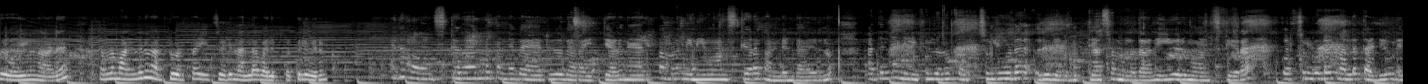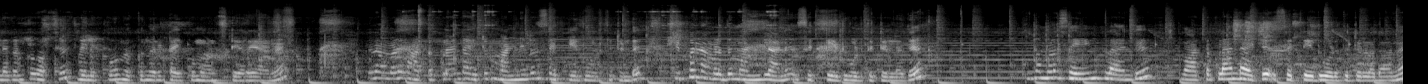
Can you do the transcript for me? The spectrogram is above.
ഗ്രോയിങ് ആണ്. നമ്മൾ മണ്ണിൽ നട്ടു കൊടുത്താൽ ഈ ചെടി നല്ല വലുപ്പത്തിൽ വരും. ഇത് മോൺസ്റ്ററിന്റെ തന്നെ വേറൊരു വെറൈറ്റിയാണ് നേരത്തെ നമ്മൾ മിനി മോൺസ്റ്റീറ കണ്ടിട്ടുണ്ടായിരുന്നു. അതിന്റെ ലീഫിൽ നിന്ന് കുറച്ചും കൂടെ ഒരു വ്യത്യാസമുള്ളതാണ് ഈ ഒരു മോൺസ്റ്റീറ കുറച്ചും കൂടെ നല്ല തടിയും ഇലകൾക്ക് കുറച്ച് വലുപ്പവും വെക്കുന്ന ഒരു ടൈപ്പ് മോൺസ്റ്റീറയാണ് ഇത് നമ്മൾ വാട്ടർ പ്ലാന്റ് ആയിട്ടും മണ്ണിലും സെറ്റ് ചെയ്ത് കൊടുത്തിട്ടുണ്ട്. ഇപ്പം നമ്മളിത് മണ്ണിലാണ് സെറ്റ് ചെയ്ത് കൊടുത്തിട്ടുള്ളത്. നമ്മൾ സെയിം പ്ലാന്റ് വാട്ടർ പ്ലാന്റ് ആയിട്ട് സെറ്റ് ചെയ്ത് കൊടുത്തിട്ടുള്ളതാണ്.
